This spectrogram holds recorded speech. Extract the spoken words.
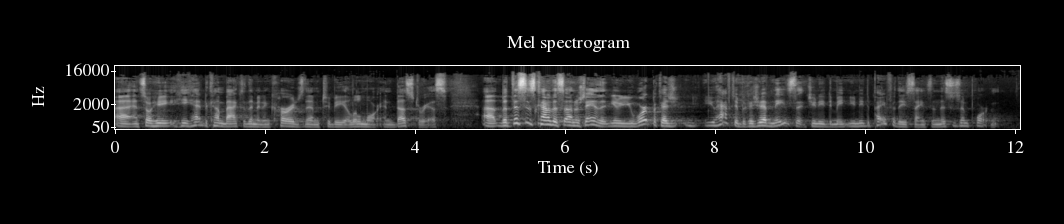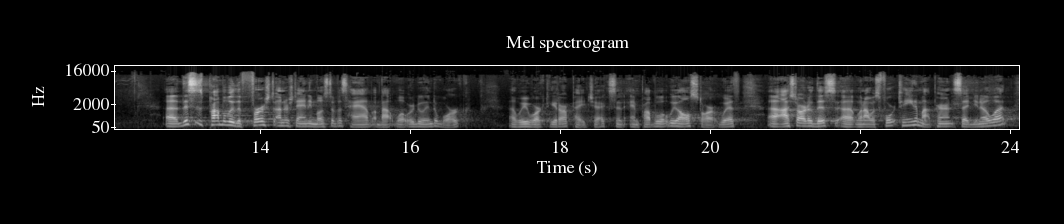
Uh, and so he, he had to come back to them and encourage them to be a little more industrious. Uh, but this is kind of this understanding that you know you work because you have to because you have needs that you need to meet. You need to pay for these things, and this is important. Uh, this is probably the first understanding most of us have about what we're doing to work. Uh, we work to get our paychecks, and, and probably what we all start with. Uh, I started this uh, when I was 14, and my parents said, "You know what?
